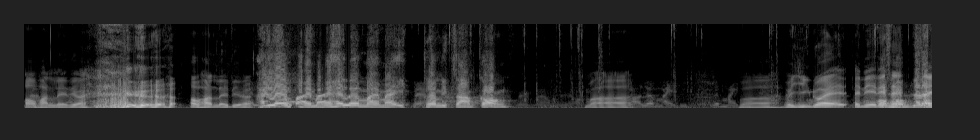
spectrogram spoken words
เอาพันเลยดีไหม เอาพันเลยดีไหมให้เริ่มใหม่ไหมให้เริ่มใหม่ไหมอีกเพิ่มอีกสามกล่อง มา เอาเริ่มใหม่ดิเริ่มใหม่ดิมาไม่ยิงด้วยอันนี้อันผนี้มใส่ผมจะได้ใส่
